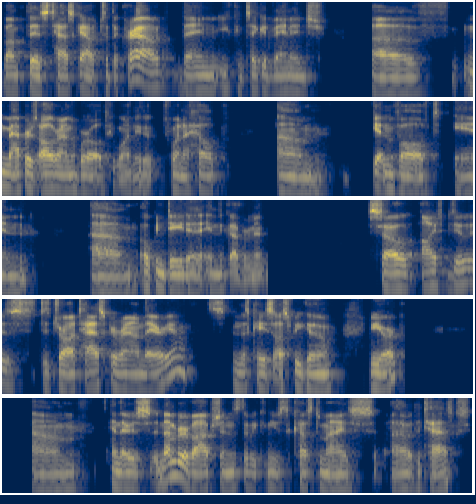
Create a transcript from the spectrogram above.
bump this task out to the crowd, then you can take advantage of mappers all around the world who want to, want to help um, get involved in um, open data in the government. So all you have to do is to draw a task around the area. In this case, Oswego, New York. Um, and there's a number of options that we can use to customize uh, the tasks.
